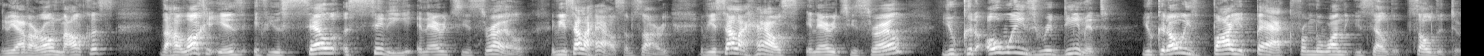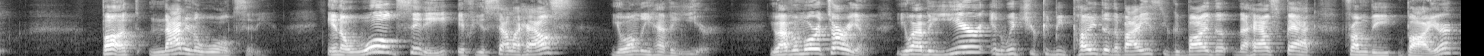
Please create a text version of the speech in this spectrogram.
we have our own Malchus. The halacha is if you sell a city in Eretz Yisrael, if you sell a house, I'm sorry, if you sell a house in Eretz Yisrael, you could always redeem it you could always buy it back from the one that you sold it, sold it to. But not in a walled city. In a walled city, if you sell a house, you only have a year. You have a moratorium. You have a year in which you could be paid to the bias, you could buy the, the house back from the buyer.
